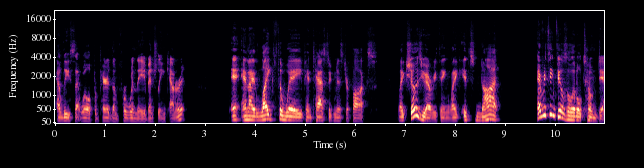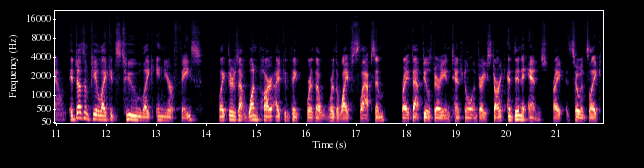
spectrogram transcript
at least that will have prepared them for when they eventually encounter it. And, and I like the way Fantastic Mr. Fox like shows you everything. Like it's not everything feels a little toned down. It doesn't feel like it's too like in your face. Like there's that one part I can think where the where the wife slaps him, right? That feels very intentional and very stark and then it ends, right? So it's like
